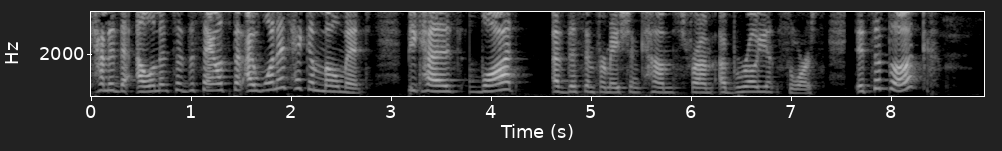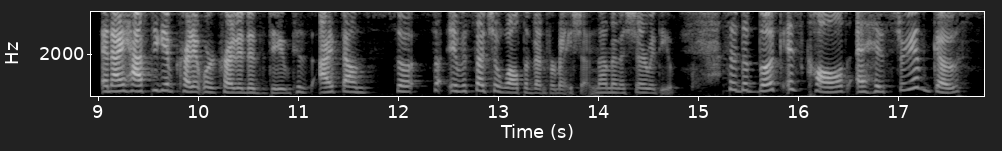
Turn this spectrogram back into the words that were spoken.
kind of the elements of the seance, but I want to take a moment because a lot of this information comes from a brilliant source. It's a book and I have to give credit where credit is due because I found so, so, it was such a wealth of information that I'm going to share with you. So the book is called A History of Ghosts:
